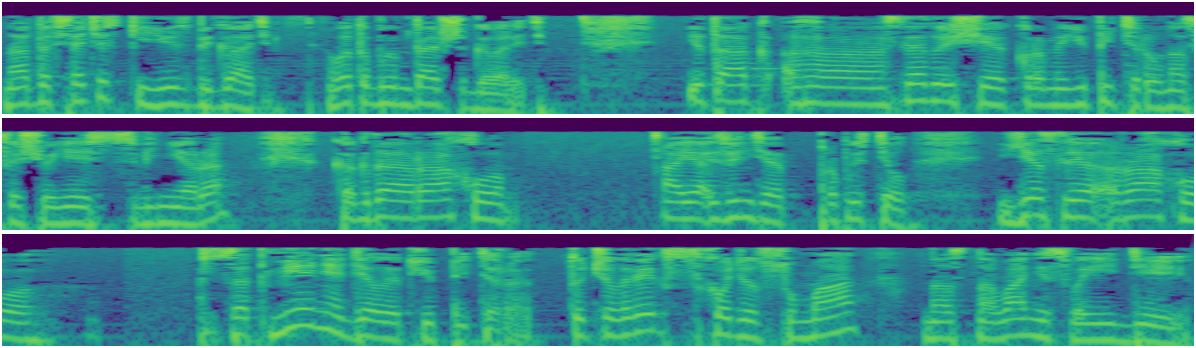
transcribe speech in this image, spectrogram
Надо всячески ее избегать. В это будем дальше говорить. Итак, э, следующее, кроме Юпитера, у нас еще есть Венера. Когда Раху... А, я, извините, пропустил. Если Раху затмение делает Юпитера, то человек сходит с ума на основании своей идеи.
